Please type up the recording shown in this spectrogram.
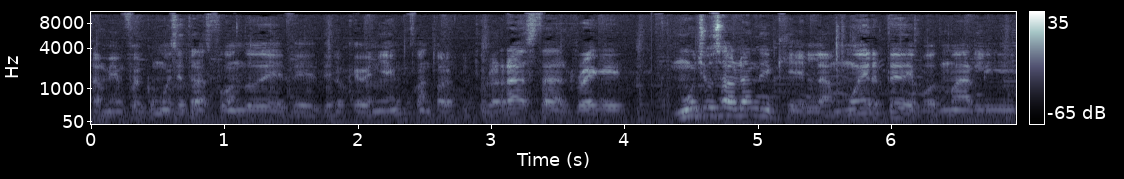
también fue como ese trasfondo de, de- de lo que venía en cuanto a la cultura rasta, al reggae. Muchos hablan de que la muerte de Bob Marley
